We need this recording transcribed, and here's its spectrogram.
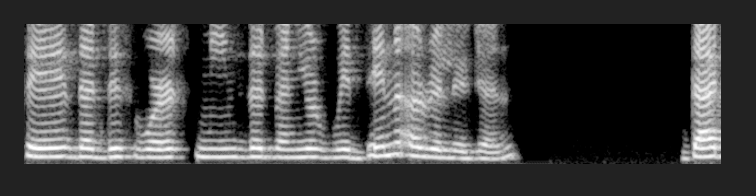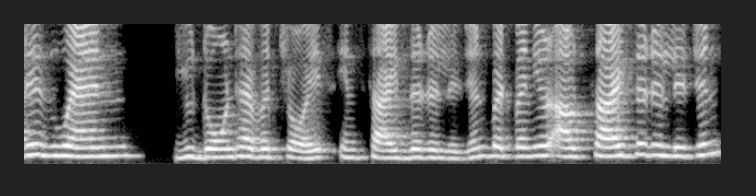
say that this verse means that when you're within a religion, that is when you don't have a choice inside the religion. But when you're outside the religion,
